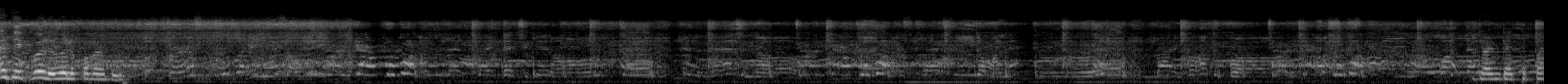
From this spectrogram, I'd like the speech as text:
Evet böyle böyle falan yapıyor. Can get the ball.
